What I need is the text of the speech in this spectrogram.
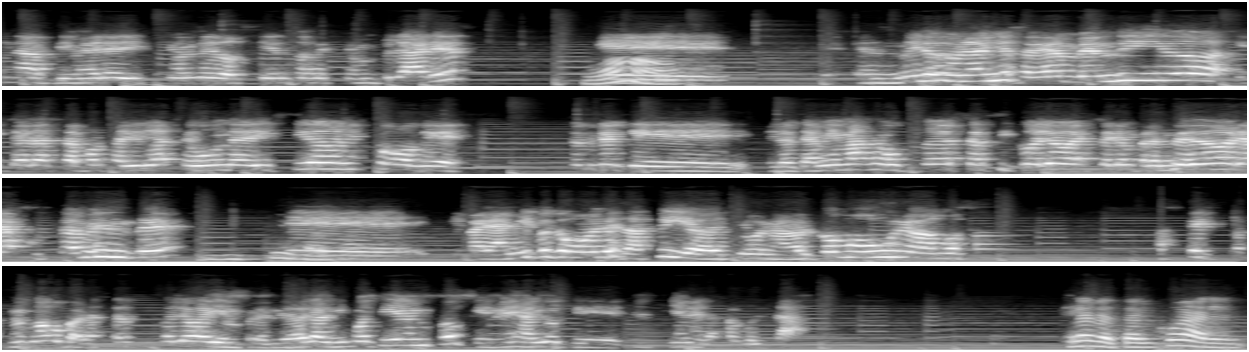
una primera edición de 200 ejemplares. Eh, en menos de un año se habían vendido, así que ahora está por salir la segunda edición. Es como que yo creo que, lo que a mí más me gustó de ser psicóloga es ser emprendedora, justamente. Eh, y para mí fue como un desafío, decir, bueno, a ver cómo uno vamos a aspectos, ¿no? Como para ser psicóloga y emprendedora al mismo tiempo, que no es algo que tiene la facultad. Claro, tal cual.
